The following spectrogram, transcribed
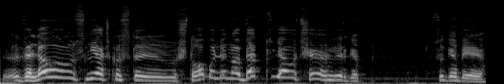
Vėliau Sniečkus tai ištobulino, bet jau čia irgi sugebėjo.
